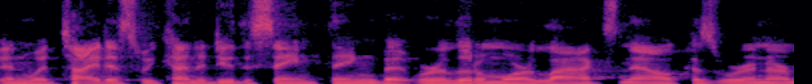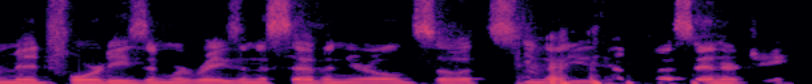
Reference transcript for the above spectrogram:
And with Titus, we kind of do the same thing, but we're a little more lax now because we're in our mid 40s and we're raising a seven year old. So it's, you know, you have less energy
